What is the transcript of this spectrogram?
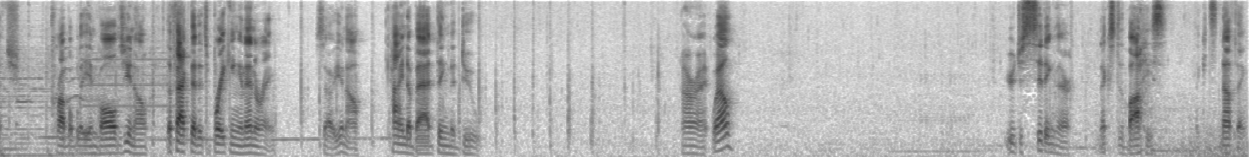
Which probably involves, you know, the fact that it's breaking and entering. So, you know, kind of bad thing to do. Alright, well. You're just sitting there next to the bodies like it's nothing.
